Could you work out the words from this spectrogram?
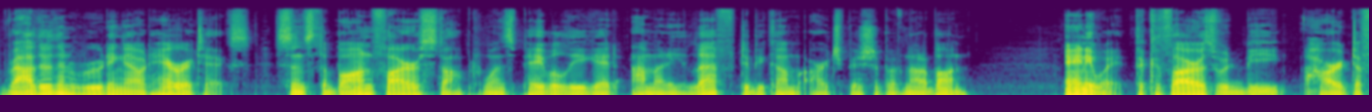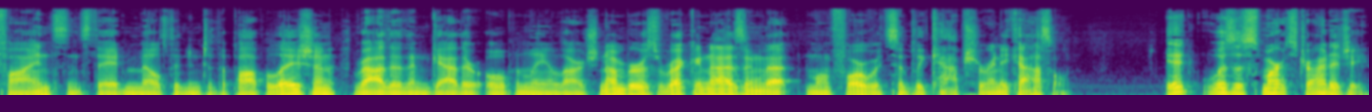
rather than rooting out heretics, since the bonfire stopped once papal legate Amaury left to become Archbishop of Narbonne. Anyway, the Cathars would be hard to find since they had melted into the population rather than gather openly in large numbers, recognizing that Montfort would simply capture any castle. It was a smart strategy.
